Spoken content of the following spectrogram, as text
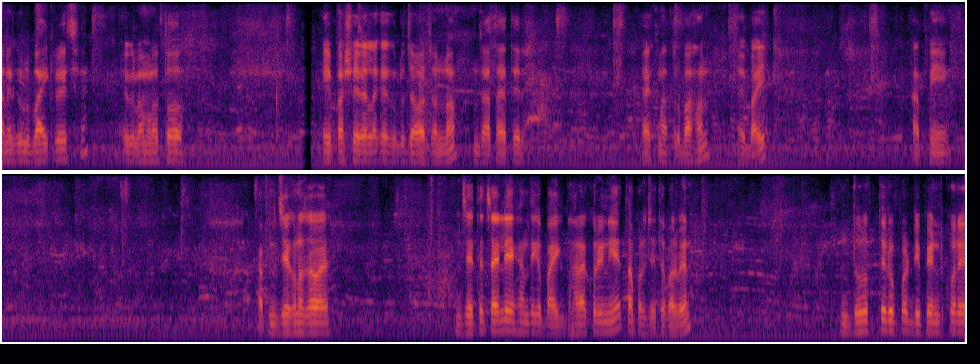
অনেকগুলো বাইক রয়েছে। এগুলো মূলত এই পাশের এলাকাগুলো যাওয়ার জন্য যাতায়াতের একমাত্র বাহন এই বাইক। আপনি আপনি যে কোনো জায়গায় যেতে চাইলে এখান থেকে বাইক ভাড়া করে নিয়ে তারপর যেতে পারবেন। দূরত্বের উপর ডিপেন্ড করে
